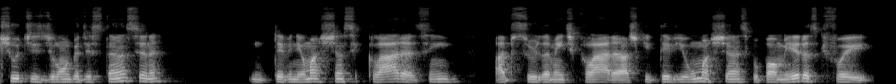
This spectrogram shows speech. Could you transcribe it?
chutes de longa distância, né? Não teve nenhuma chance clara, assim, absurdamente clara. Acho que teve uma chance para o Palmeiras, que foi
